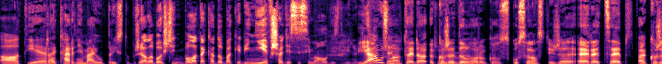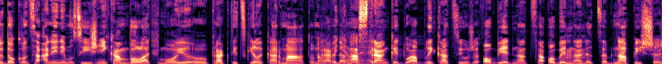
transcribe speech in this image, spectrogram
uh, tie lekárne majú prístup. Že? Lebo ešte bola taká doba, kedy nie všade si si mohol vyzdvihnúť. Ja už recept. mám teda akože dlho rokov skúsenosti, že e-recept, akože dokonca ani nemusíš nikam volať. Môj uh, praktický lekár má to na, teda na hej. stránke tú Mhm. aplikáciu, že objednať sa, objednať recept, napíšeš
